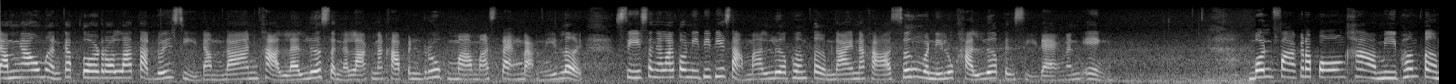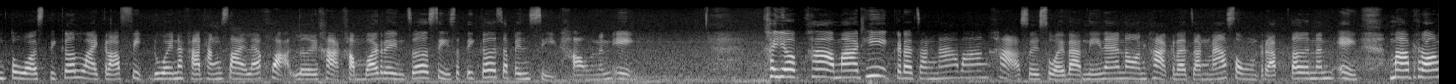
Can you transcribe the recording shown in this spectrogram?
ดำเงาเหมือนกับตัวรถละตัดด้วยสีดำด้านค่ะ และเลือกสัญลักษณ์นะคะ เป็นรูปมามาสแตงแบบนี้เลย สีสัญลักษณ์ตรงนี้พี่ๆสามารถเลือกเพิ่มเติมได้นะคะ ซึ่งวันนี้ลูกค้าเลือกเป็นสีแดงนั่นเอง บนฝากระโปรงค่ะ มีเพิ่มเติมตัวสติกเกอร์ลายกราฟิกด้วยนะคะ ทั้งซ้ายและขวาเลยค่ะคำว่า Ranger สีสติกเกอร์จะเป็นสีเทานั่นเอง ขยบค่ะมาที่กระจังหน้าบ้างค่ะ สวยๆ แบบนี้แน่นอนค่ะ กระจังหน้าทรงแรปเตอร์นั่นเอง มาพร้อม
